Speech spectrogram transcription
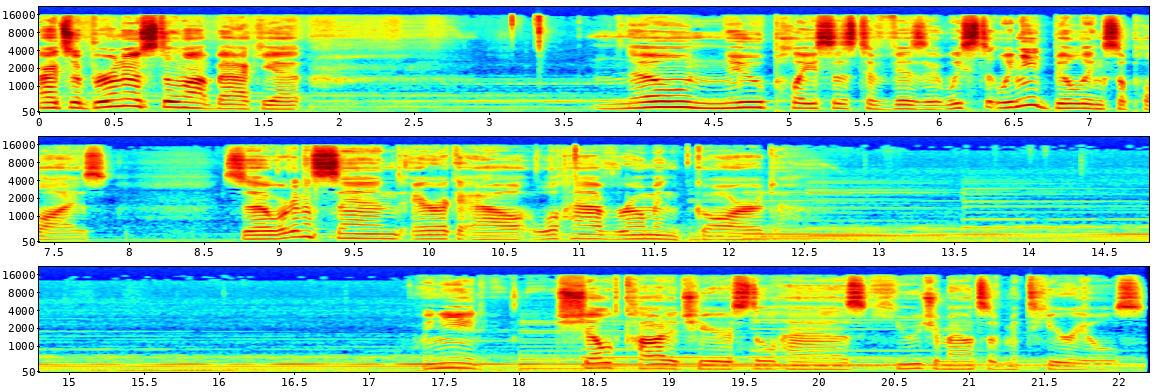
Alright, so Bruno's still not back yet. No new places to visit. We still we need building supplies. So we're gonna send Erica out. We'll have Roman guard. We need Shelled Cottage here still has huge amounts of materials.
